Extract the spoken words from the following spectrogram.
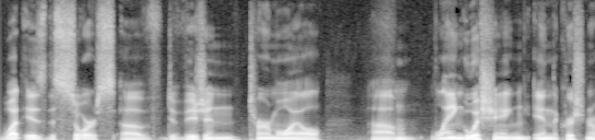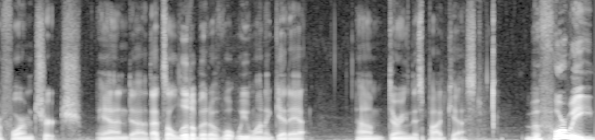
What is the source of division, turmoil, um, languishing in the Christian Reformed Church? And uh, that's a little bit of what we want to get at um, during this podcast. Before we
